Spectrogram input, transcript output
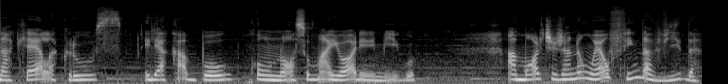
naquela cruz, ele acabou com o nosso maior inimigo. A morte já não é o fim da vida.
